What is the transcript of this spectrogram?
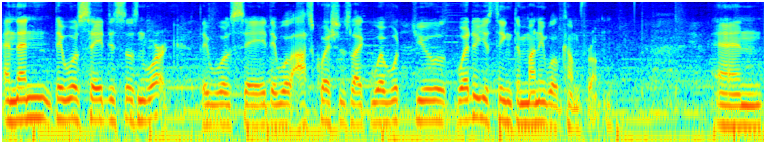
And then they will say this doesn't work. They will say they will ask questions like, "Where would you? Where do you think the money will come from?" And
